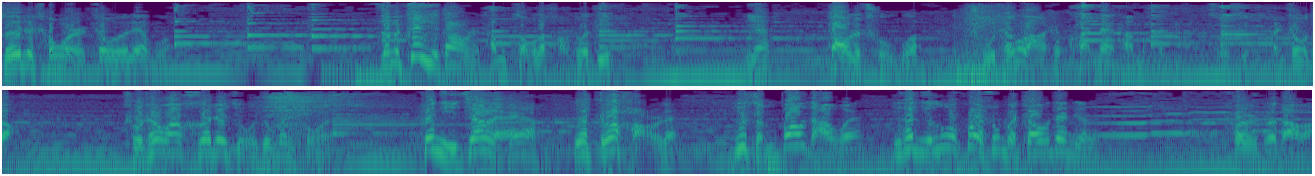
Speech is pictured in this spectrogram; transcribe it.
随着重耳周游列国。那么这一道呢，他们走了好多地方。你看。到了楚国，楚成王是款待他们很仔细、很周到。楚成王喝着酒就问重耳：“说你将来呀要得好了，你怎么报答我呀？你看你落魄时我招待你了。”重耳说：“大王，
